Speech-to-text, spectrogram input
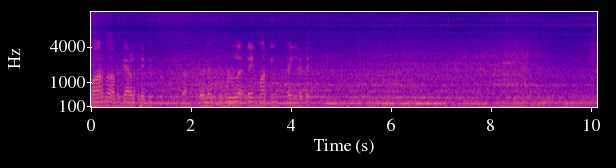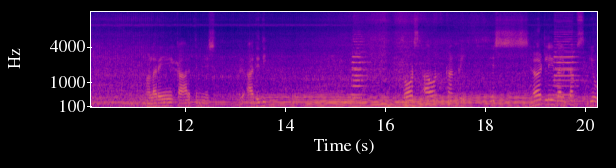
മാറുന്നതാണ് കേരളത്തിലേക്ക് ഇതെല്ലാം ഇപ്പോൾ ഫുള്ള് ലൈൻ മാർക്കിംഗ് കഴിഞ്ഞിട്ടുണ്ട്. വളരെ കാലത്തിന് ശേഷം ഒരു അതിഥി. God's own country is heartly welcomes you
